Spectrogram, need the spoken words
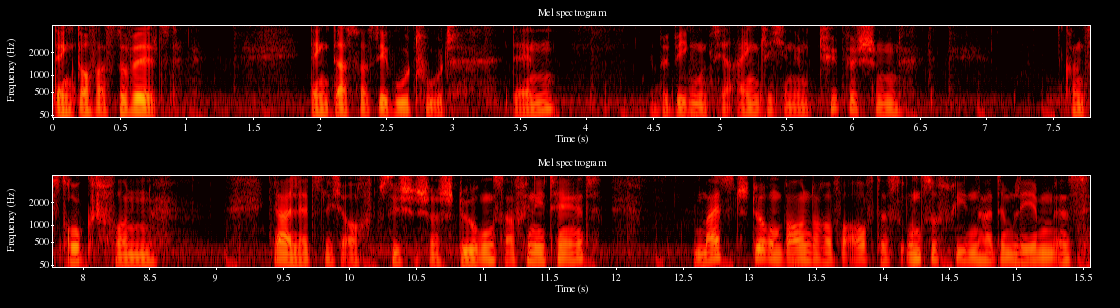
denk doch, was du willst. Denk das, was dir gut tut. Denn wir bewegen uns hier eigentlich in dem typischen Konstrukt von ja, letztlich auch psychischer Störungsaffinität. Die meisten Störungen bauen darauf auf, dass Unzufriedenheit im Leben ist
